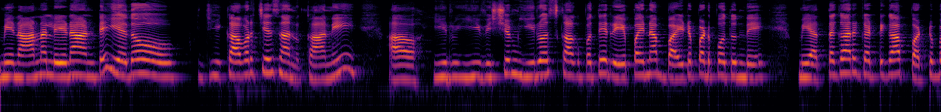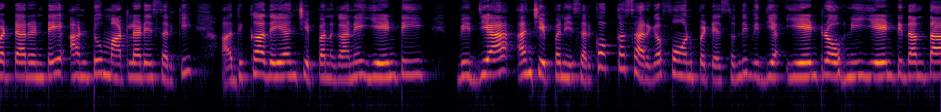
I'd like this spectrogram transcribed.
మీ నాన్న లేడా అంటే ఏదో కవర్ చేశాను. కానీ ఈ ఈ విషయం ఈ రోజు కాకపోతే రేపైనా బయటపడిపోతుంది. మీ అత్తగారు గట్టిగా పట్టుబట్టారంటే అంటూ మాట్లాడేసరికి అది కాదే అని చెప్పాను కానీ ఏంటి? విద్య? అని చెప్పనేసరికి ఒక్కసారిగా ఫోన్ పెట్టేస్తుంది విద్య. ఏంటి రోహిణి? ఏంటిదంతా?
